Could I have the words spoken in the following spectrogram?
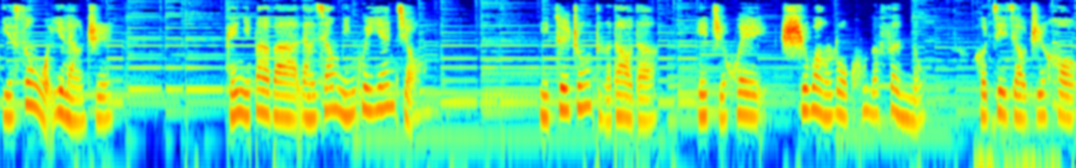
也送我一两只，给你爸爸两箱名贵烟酒。你最终得到的，也只会失望落空的愤怒和计较之后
